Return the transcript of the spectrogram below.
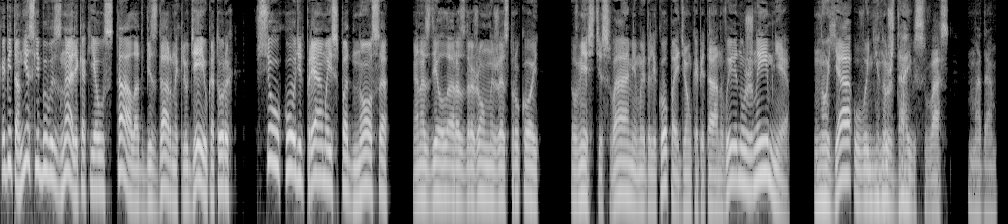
Капитан, если бы вы знали, как я устал от бездарных людей, у которых все уходит прямо из-под носа. Она сделала раздраженный жест рукой. Вместе с вами мы далеко пойдем, капитан. Вы нужны мне. Но я, увы, не нуждаюсь в вас, мадам.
